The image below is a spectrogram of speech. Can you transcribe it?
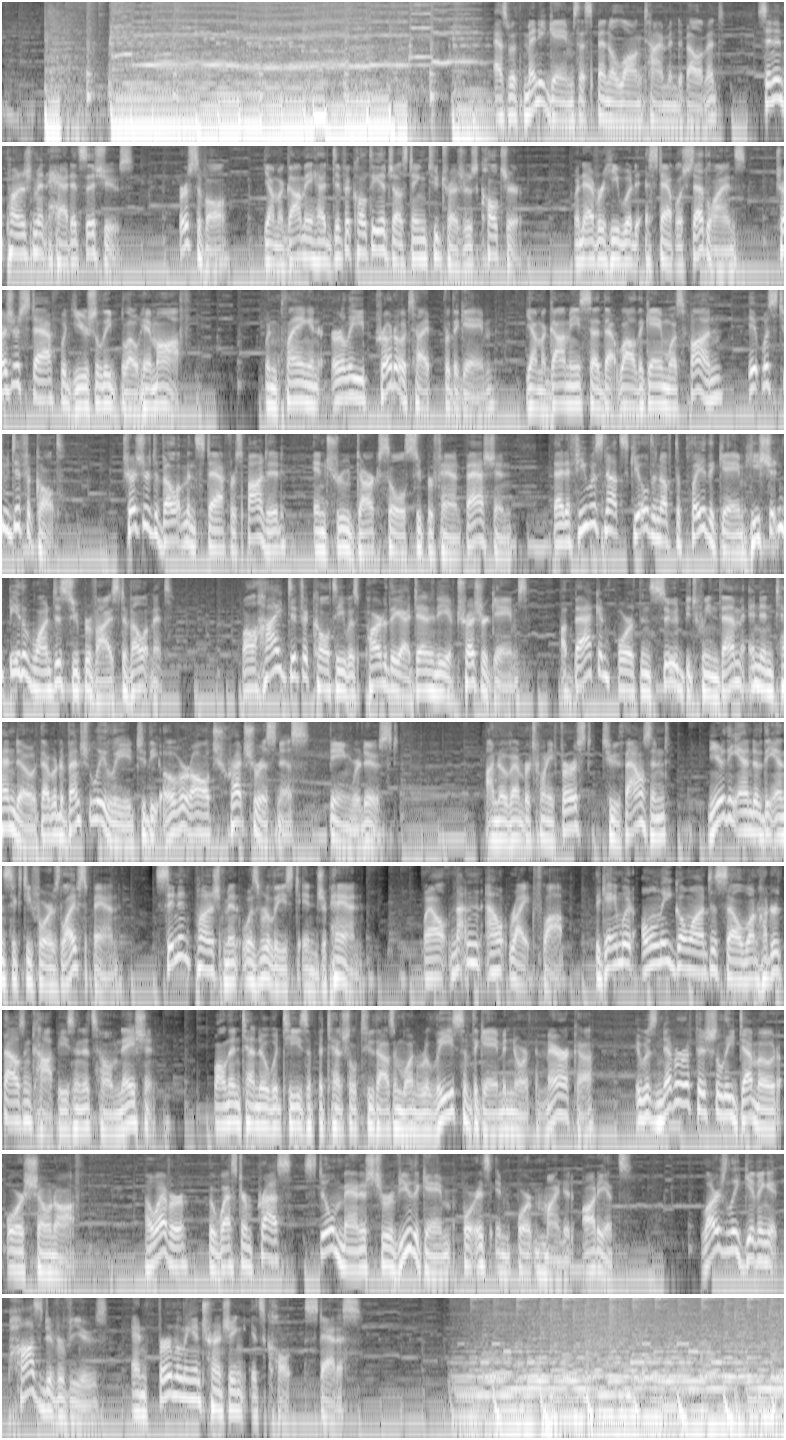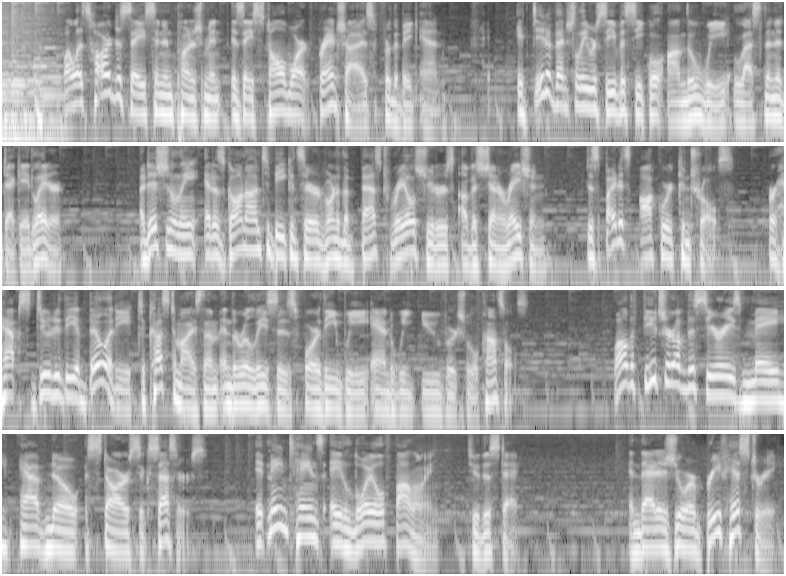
As with many games that spend a long time in development, Sin and Punishment had its issues. First of all, Yamagami had difficulty adjusting to Treasure's culture. Whenever he would establish deadlines, Treasure staff would usually blow him off. When playing an early prototype for the game, Yamagami said that while the game was fun, it was too difficult. Treasure development staff responded, in true Dark Souls superfan fashion, that if he was not skilled enough to play the game, he shouldn't be the one to supervise development. While high difficulty was part of the identity of Treasure games, a back and forth ensued between them and Nintendo that would eventually lead to the overall treacherousness being reduced. On November 21st, 2000, near the end of the N64's lifespan, Sin and Punishment was released in Japan. Well, not an outright flop, the game would only go on to sell 100,000 copies in its home nation. While Nintendo would tease a potential 2001 release of the game in North America, it was never officially demoed or shown off. However, the Western press still managed to review the game for its import minded audience, largely giving it positive reviews and firmly entrenching its cult status. While it's hard to say Sin and Punishment is a stalwart franchise for the Big N, it did eventually receive a sequel on the Wii less than a decade later. Additionally, it has gone on to be considered one of the best rail shooters of its generation, despite its awkward controls, perhaps due to the ability to customize them in the releases for the Wii and Wii U virtual consoles. While the future of the series may have no star successors, it maintains a loyal following to this day. And that is your brief history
